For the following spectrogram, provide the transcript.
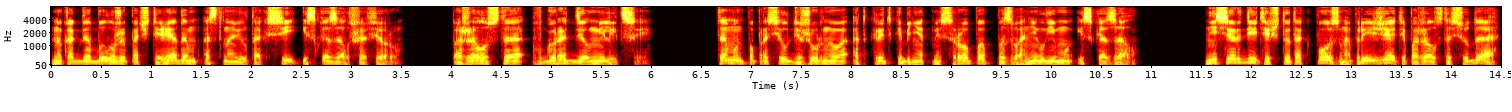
но когда был уже почти рядом, остановил такси и сказал шоферу. «Пожалуйста, в городдел милиции». Там он попросил дежурного открыть кабинет Месропа, позвонил ему и сказал. «Не сердитесь, что так поздно, приезжайте, пожалуйста, сюда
